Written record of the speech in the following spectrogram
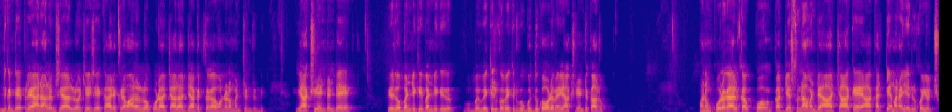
ఎందుకంటే ప్రయాణాల విషయాల్లో చేసే కార్యక్రమాలలో కూడా చాలా జాగ్రత్తగా ఉండడం మంచి ఉంటుంది యాక్సిడెంట్ అంటే ఏదో బండికి బండికి వెహికల్కు వెహికల్కు గుద్దుకోవడమే యాక్సిడెంట్ కాదు. మనం కూరగాయలు కట్ చేస్తున్నామంటే ఆ చాకే ఆ కత్తే మన ఏర్లు కొయ్యొచ్చు.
